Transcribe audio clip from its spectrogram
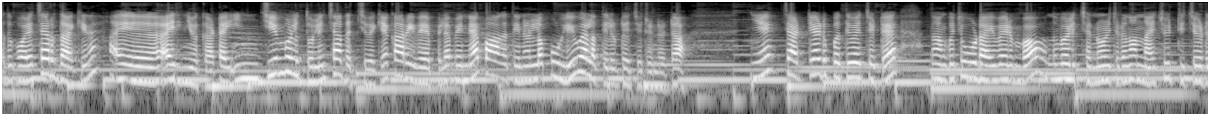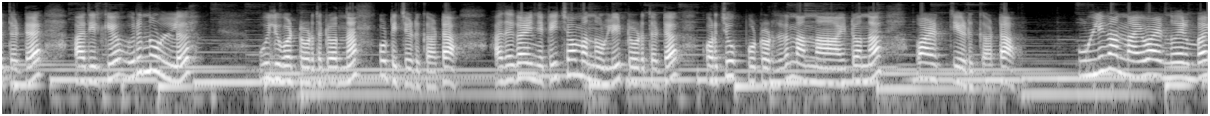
അതുപോലെ ചെറുതാക്കി അരിഞ്ഞു വെക്കാം കേട്ടോ ഇഞ്ചിയും വെളുത്തുള്ളിയും ചതച്ച് വെക്കുക. കറിവേപ്പില പിന്നെ പാകത്തിനുള്ള പുളി വെള്ളത്തിലിട്ട് വെച്ചിട്ടുണ്ട് കേട്ടോ ഇനി ചട്ടി അടുപ്പത്ത് വെച്ചിട്ട് നമുക്ക് ചൂടായി വരുമ്പോൾ ഒന്ന് വെളിച്ചെണ്ണ ഒഴിച്ചിട്ട് നന്നായി ചുറ്റിച്ചെടുത്തിട്ട് അതിലേക്ക് ഒരു നുള്ള് ഉലുവ ഇട്ട് കൊടുത്തിട്ട് ഒന്ന് പൊട്ടിച്ചെടുക്കാം കേട്ടോ. അത് കഴിഞ്ഞിട്ട് ഈ ചുമന്നുള്ളി ഇട്ട് കൊടുത്തിട്ട് കുറച്ച് ഉപ്പിട്ട് കൊടുത്തിട്ട് നന്നായിട്ടൊന്ന് വഴറ്റിയെടുക്കാം കേട്ടോ. ഉള്ളി നന്നായി വഴന്നു വരുമ്പോൾ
